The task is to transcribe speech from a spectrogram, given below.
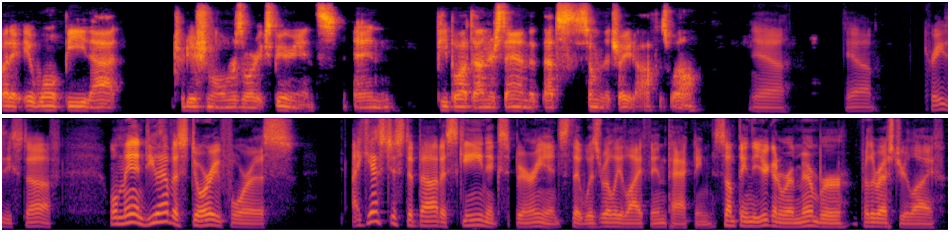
but it, it, won't be that traditional resort experience. And people have to understand that that's some of the trade off as well. Yeah, yeah, crazy stuff. Well, man, do you have a story for us? I guess just about a skiing experience that was really life impacting, something that you're going to remember for the rest of your life.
